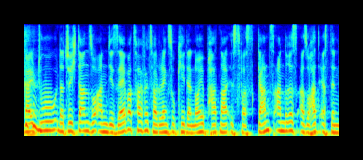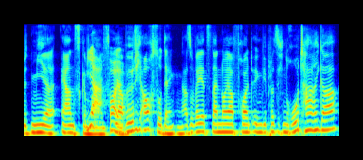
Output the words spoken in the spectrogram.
weil du natürlich dann so an dir selber zweifelst, weil du denkst, okay, der neue Partner ist was ganz anderes, also hat er es denn mit mir ernst gemeint? Ja, voll. Ja, würde ich auch so denken. Also wäre jetzt dein neuer Freund irgendwie plötzlich ein Rothaariger,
